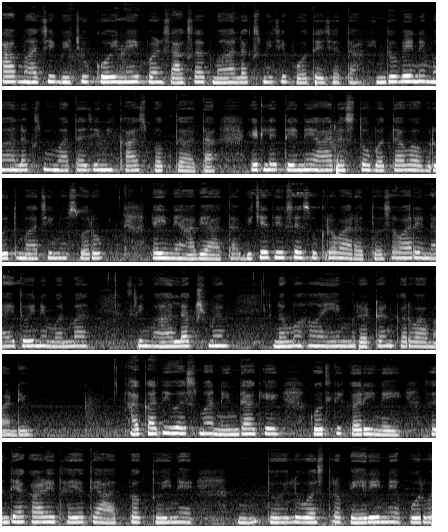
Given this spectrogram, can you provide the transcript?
આ માજી બીજું કોઈ નહીં પણ સાક્ષાત મહાલક્ષ્મીજી પોતે જ હતા. હિન્દુબેને મહાલક્ષ્મી માતાજીની ખાસ ભક્ત હતા એટલે તેને આ રસ્તો બતાવવા વૃદ્ધ માજીનું સ્વરૂપ લઈને આવ્યા હતા. બીજે દિવસે શુક્રવાર હતો. સવારે નાહી ધોઈને મનમાં શ્રી મહાલક્ષ્મી નમઃ એમ રટન કરવા માંડ્યું. આખા દિવસમાં નિંદા કે ગોથલી કરી નહીં. સંધ્યાકાળે થયો ત્યાં હાથ પગ ધોઈને ધોયેલું વસ્ત્ર પહેરીને પૂર્વ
